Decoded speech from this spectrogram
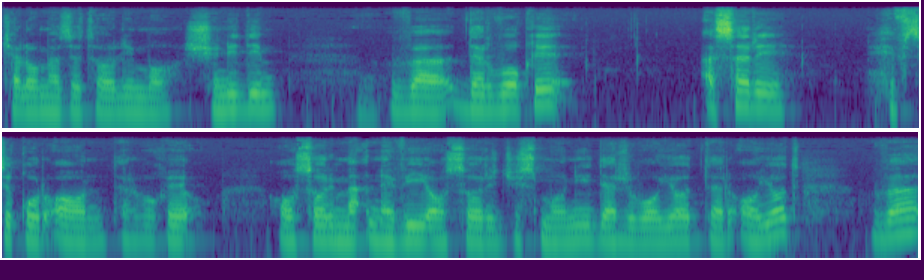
کلام حضرت عالی ما شنیدیم و در واقع اثر حفظ قرآن در واقع آثار معنوی آثار جسمانی در روایات در آیات و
